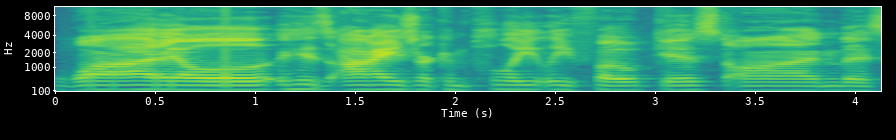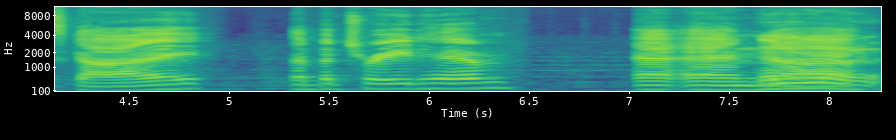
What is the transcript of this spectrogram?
while his eyes are completely focused on this guy that betrayed him. And No, no, no, uh, no.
